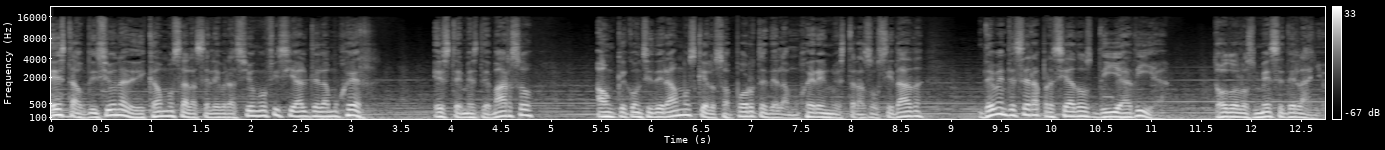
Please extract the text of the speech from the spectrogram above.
Esta audición la dedicamos a la celebración oficial de la mujer este mes de marzo, aunque consideramos que los aportes de la mujer en nuestra sociedad deben de ser apreciados día a día, todos los meses del año.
